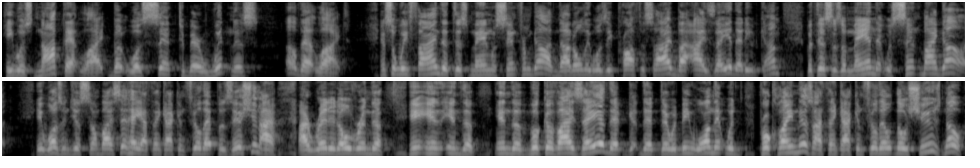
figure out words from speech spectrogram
He was not that light, but was sent to bear witness of that light. And so we find that this man was sent from God. Not only was he prophesied by Isaiah that he would come, but this is a man that was sent by God. It wasn't just somebody said, "Hey, I think I can fill that position." I, I read it over in the in, in the in the book of Isaiah that that there would be one that would proclaim this. I think I can fill those shoes. No,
